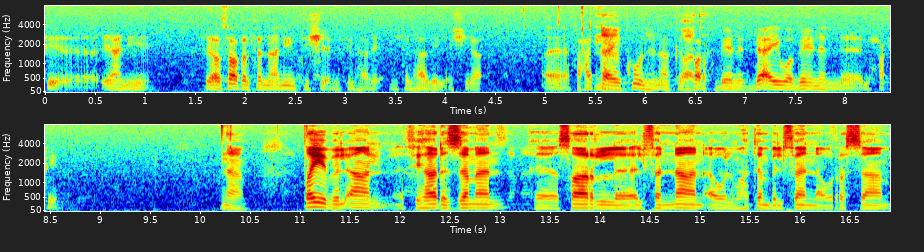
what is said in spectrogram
في يعني في أوساط الفنانين تشيع مثل هذه مثل هذه الأشياء آه، فحتى نعم. يكون هناك. فرق بين الدعي وبين الحقيقة نعم. طيب الآن في هذا الزمن آه، صار الفنان أو المهتم بالفن أو الرسام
